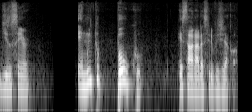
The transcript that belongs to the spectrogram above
diz o Senhor, é muito pouco restaurar as tribos de Jacó.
